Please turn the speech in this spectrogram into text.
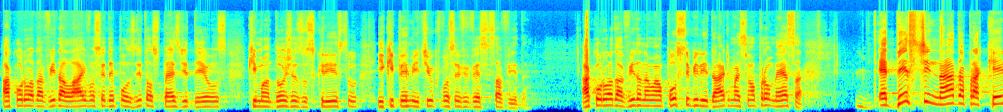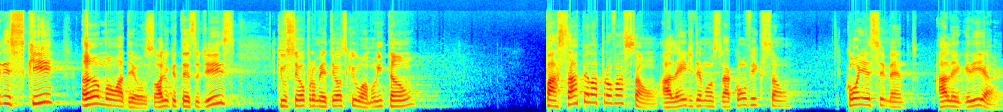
a coroa da vida lá e você deposita aos pés de Deus, que mandou Jesus Cristo e que permitiu que você vivesse essa vida. A coroa da vida não é uma possibilidade, mas sim uma promessa. É destinada para aqueles que amam a Deus. Olha o que o texto diz: que o Senhor prometeu aos que o amam. Então, passar pela aprovação, além de demonstrar convicção, conhecimento, alegria,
